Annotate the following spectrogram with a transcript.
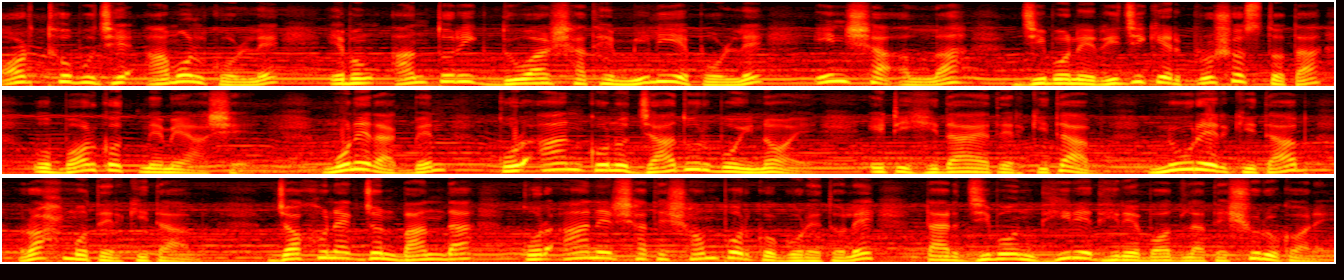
অর্থ বুঝে আমল করলে এবং আন্তরিক দুয়ার সাথে মিলিয়ে পড়লে ইনশা আল্লাহ জীবনে রিজিকের প্রশস্ততা ও বরকত নেমে আসে। মনে রাখবেন, কোরআন কোনো জাদুর বই নয়, এটি হিদায়তের কিতাব, নূরের কিতাব, রহমতের কিতাব। যখন একজন বান্দা কোরআনের সাথে সম্পর্ক গড়ে তোলে, তার জীবন ধীরে ধীরে বদলাতে শুরু করে।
